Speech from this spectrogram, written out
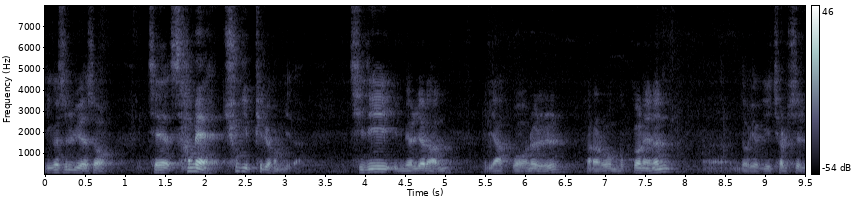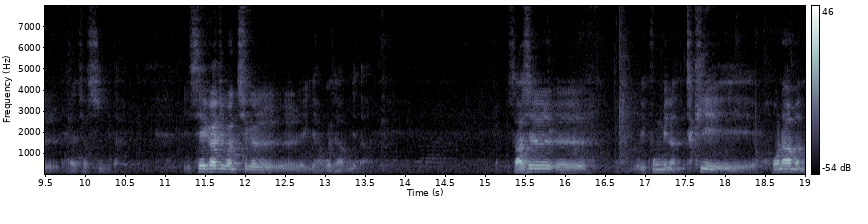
이것을 위해서 제 3의 축이 필요합니다. 질이 멸렬한 야권을 하나로 묶어내는 어, 노력이 절실해졌습니다. 이세 가지 원칙을 얘기하고자 합니다. 사실 어, 우리 국민은 특히 호남은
